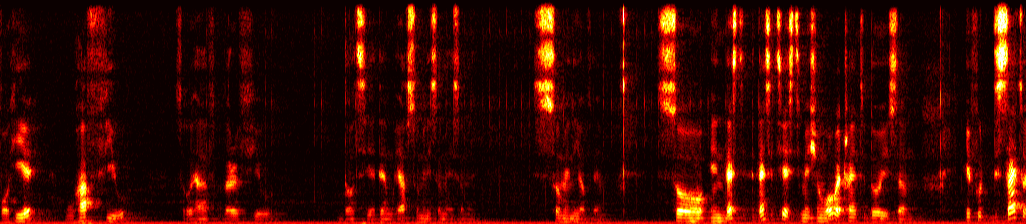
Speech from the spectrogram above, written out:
for here we have few. So we have very few dots here. Then we have so many so many so many so many of them. So in density estimation what we're trying to do is um, if we decide to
